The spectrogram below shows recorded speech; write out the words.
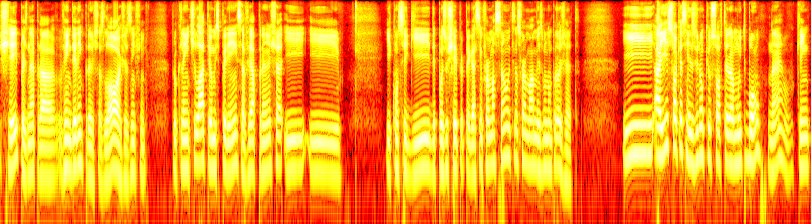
shapers, né, para vender em pranchas, lojas, enfim para o cliente lá ter uma experiência, ver a prancha e, e, e conseguir depois o shaper pegar essa informação e transformar mesmo num projeto. E aí, só que assim, eles viram que o software era muito bom, né? Quem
